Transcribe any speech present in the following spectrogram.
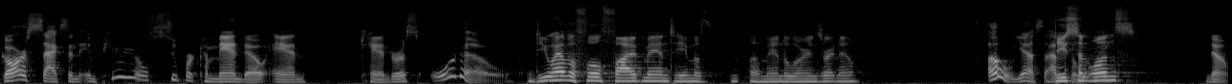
Gar Saxon, Imperial Super Commando, and Canderous Ordo. Do you have a full five man team of uh, Mandalorians right now? Oh yes, absolutely. Decent ones. No.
